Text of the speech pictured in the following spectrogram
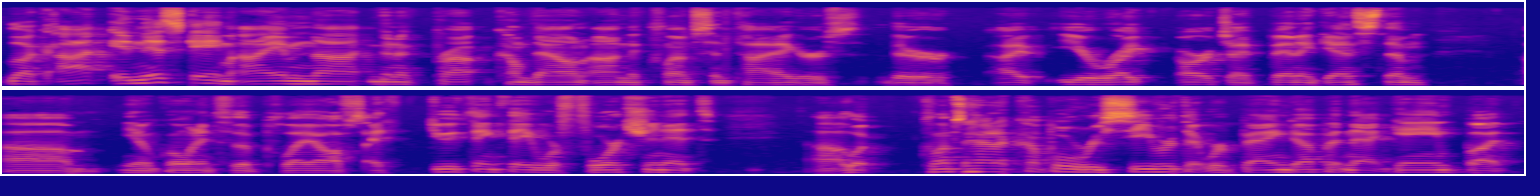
look, I, in this game, I am not going to pro- come down on the Clemson Tigers. They're, I, you're right, Arch. I've been against them. Um, you know, going into the playoffs, I do think they were fortunate. Uh, look, Clemson had a couple receivers that were banged up in that game, but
